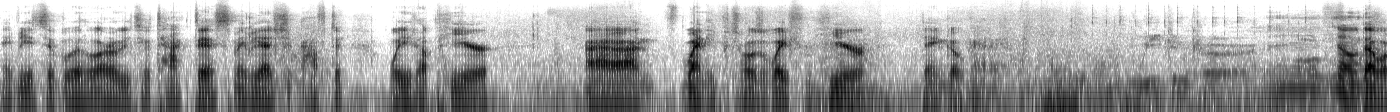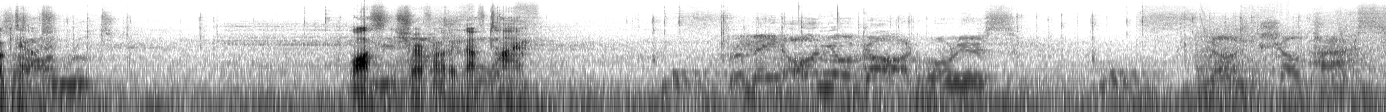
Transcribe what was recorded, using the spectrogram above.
Maybe it's a little early to attack this. Maybe I should have to wait up here. uh, And when he patrols away from here, then go get it. Eh, no, that worked out. Wasn't sure if I had enough time. Remain on your guard, warriors. None shall pass.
